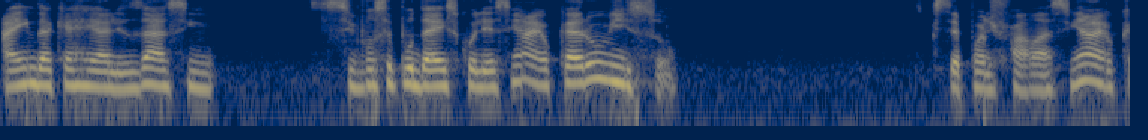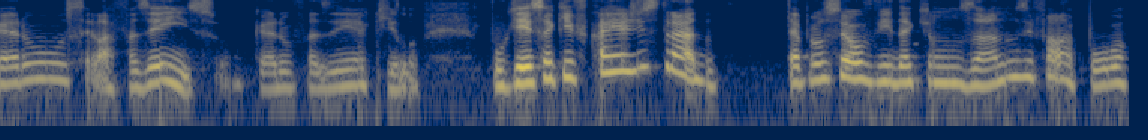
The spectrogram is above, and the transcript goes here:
ainda quer realizar? Assim, se você puder escolher assim, ah, eu quero isso. Que você pode falar assim, ah, eu quero, sei lá, fazer isso, quero fazer aquilo. Porque isso aqui fica registrado. Até para você ouvir daqui a uns anos e falar, pô,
